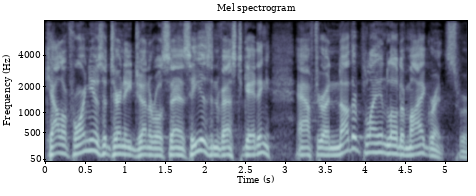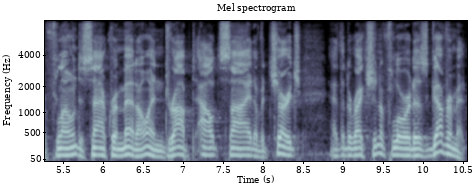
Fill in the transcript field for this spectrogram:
California's Attorney General says he is investigating after another plane load of migrants were flown to Sacramento and dropped outside of a church at the direction of Florida's government.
